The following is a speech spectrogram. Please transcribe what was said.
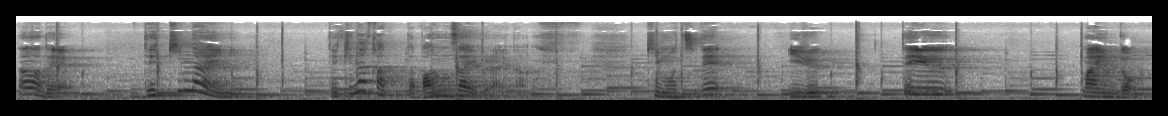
なのでできないできなかった万歳ぐらいな気持ちでいるっていうマインド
